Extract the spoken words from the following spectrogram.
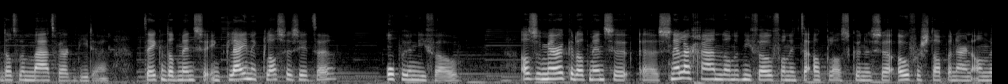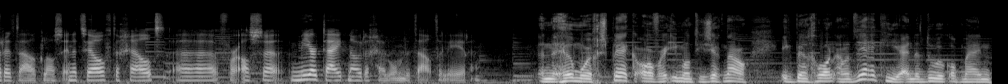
dat we maatwerk bieden. Dat betekent dat mensen in kleine klassen zitten op hun niveau. Als we merken dat mensen uh, sneller gaan dan het niveau van een taalklas, kunnen ze overstappen naar een andere taalklas. En hetzelfde geldt uh, voor als ze meer tijd nodig hebben om de taal te leren. Een heel mooi gesprek over iemand die zegt, nou, ik ben gewoon aan het werk hier en dat doe ik op, mijn,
